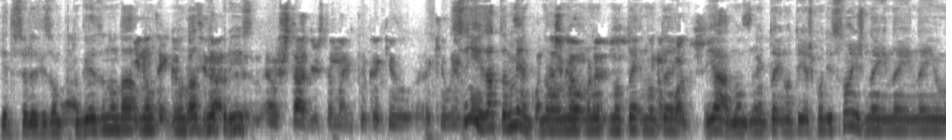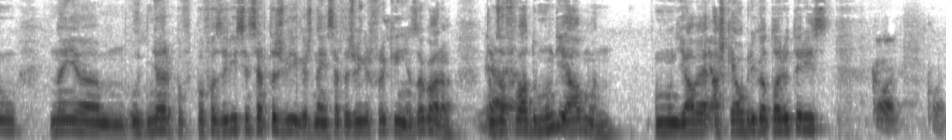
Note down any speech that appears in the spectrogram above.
e a terceira divisão portuguesa não dá, E não, não não dá dinheiro para isso. É os estádios também, porque aquilo, aquilo Sim, exatamente. Não, não, não, tem, não tem, podes- yeah, não, tem, não tem as condições, nem, nem, nem, o, nem um, o dinheiro para, para fazer isso em certas vigas, nem em certas vigas fraquinhas. Agora, estamos a falar do Mundial, mano. O Mundial é, acho que é obrigatório ter isso. Claro, claro.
